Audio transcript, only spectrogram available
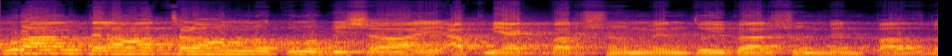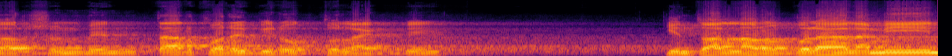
কোরআন তেলামাত ছাড়া অন্য কোনো বিষয় আপনি একবার শুনবেন, দুইবার শুনবেন, পাঁচবার শুনবেন, তারপরে বিরক্ত লাগবে। কিন্তু আল্লাহ রব্বুল আলমিন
